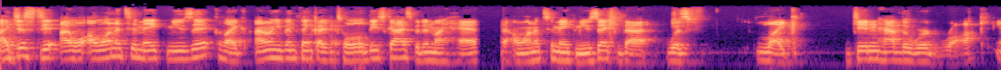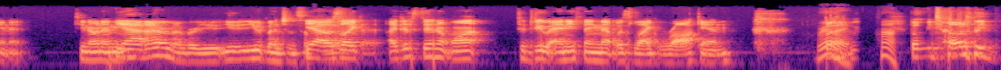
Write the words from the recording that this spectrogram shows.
I just did. I, I wanted to make music. Like I don't even think I told these guys, but in my head, I wanted to make music that was like didn't have the word rock in it. Do you know what I mean? Yeah, I remember you. You you'd mentioned something. Yeah, I was like, like I just didn't want to do anything that was like rockin'. Really? but, we, huh. but we totally,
